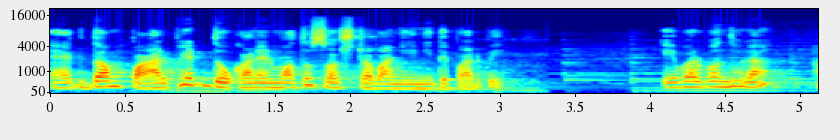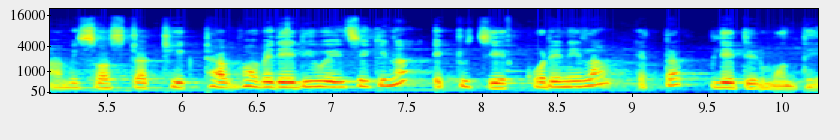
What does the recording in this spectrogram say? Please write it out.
একদম পারফেক্ট দোকানের মতো সসটা বানিয়ে নিতে পারবে। এবার বন্ধুরা, আমি সসটা ঠিকঠাকভাবে রেডি হয়েছে কি না একটু চেক করে নিলাম একটা প্লেটের মধ্যে।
